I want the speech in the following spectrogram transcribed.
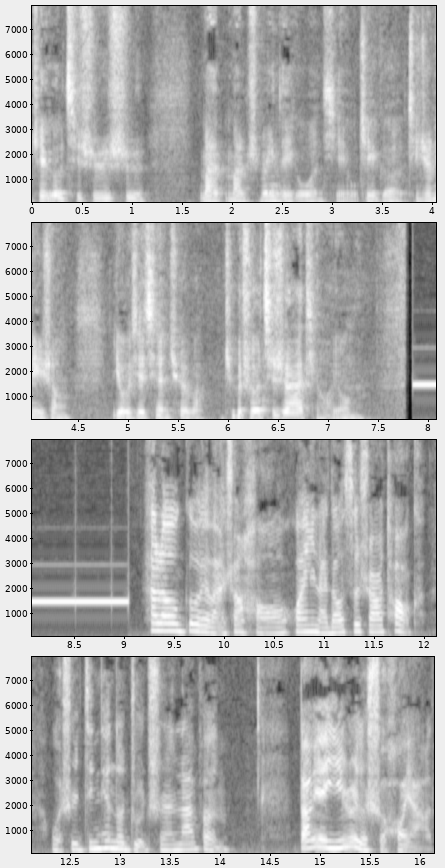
这个其实是蛮蛮致命的一个问题，这个竞争力上有一些欠缺吧。这个车其实还挺好用的。Hello，各位晚上好，欢迎来到四十二 Talk，我是今天的主持人 Levin。八月一日的时候呀，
